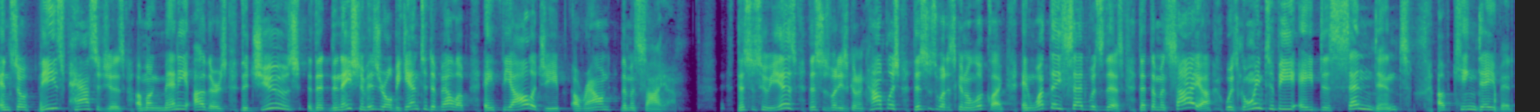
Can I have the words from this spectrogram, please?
And so, these passages, among many others, the Jews, the, the nation of Israel, began to develop a theology around the Messiah. This is who he is. This is what he's going to accomplish. This is what it's going to look like. And what they said was this that the Messiah was going to be a descendant of King David.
